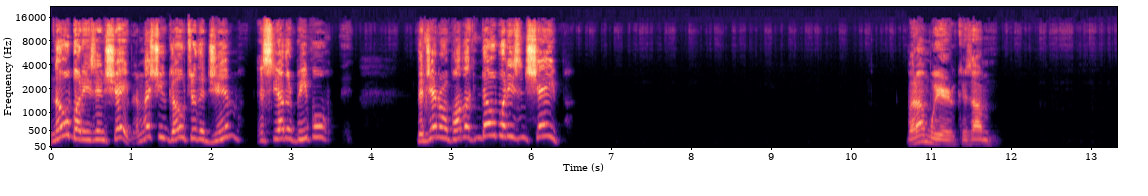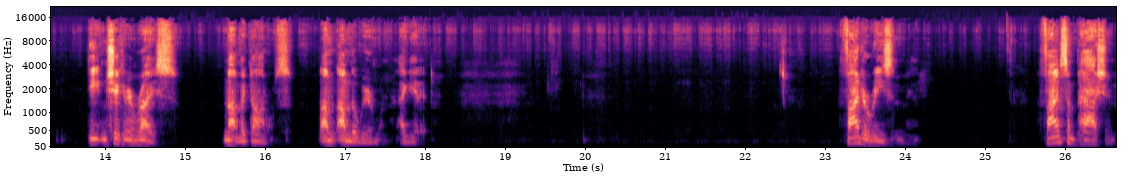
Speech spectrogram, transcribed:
Nobody's in shape. Unless you go to the gym and see other people, the general public, nobody's in shape. But I'm weird because I'm eating chicken and rice, not McDonald's. I'm, I'm the weird one. I get it. Find a reason, man. Find some passion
